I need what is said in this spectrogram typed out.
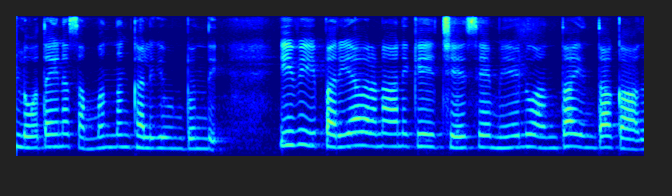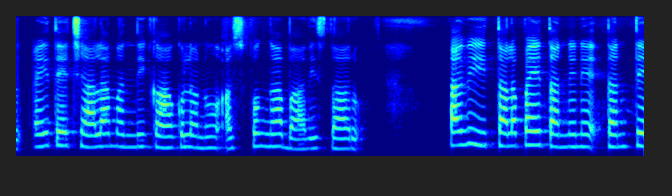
లోతైన సంబంధం కలిగి ఉంటుంది. ఇవి పర్యావరణానికి చేసే మేలు అంతా ఇంత కాదు. అయితే చాలామంది కాకులను అశుభంగా భావిస్తారు. అవి తలపై తన్నినే తంతే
